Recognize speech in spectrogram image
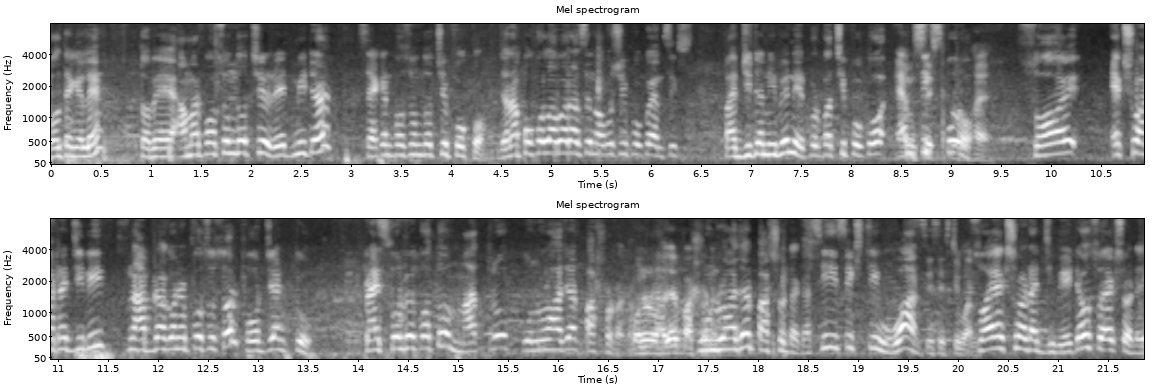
বলতে গেলে। তবে আমার পছন্দ হচ্ছে রেডমিটা সেকেন্ড পছন্দ হচ্ছে পোকো যারা পোকো লাভার আছেন অবশ্যই পোকো এম সিক্স ফাইভ জিটা নেবেন। এরপর পাচ্ছি পোকো এম সিক্স প্রো। ছয় একশো আঠাশ জিবি স্ন্যাপড্রাগনের processor four Gen two price পড়বে কত? মাত্র পনেরো হাজার পাঁচশো টাকা। পনেরো হাজার পাঁচশো পনেরো হাজার পাঁচশো টাকা। C sixty one C sixty one ছয় একশো আঠাশ জিবি। এটাও ছয় একশো আঠাশ।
